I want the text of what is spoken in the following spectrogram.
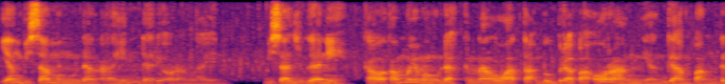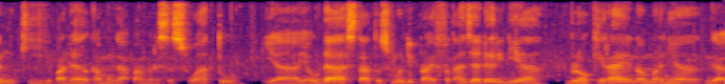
yang bisa mengundang ain dari orang lain. Bisa juga nih, kalau kamu emang udah kenal watak beberapa orang yang gampang dengki, padahal kamu nggak pamer sesuatu, ya ya udah statusmu di private aja dari dia. Blokir aja nomornya, nggak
